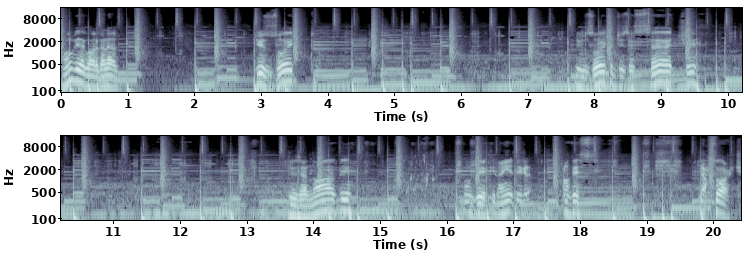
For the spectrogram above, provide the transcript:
Vamos ver agora, galera. 18. 18, 17. 19. Vamos ver aqui na íntegra. Vamos ver se dá sorte.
